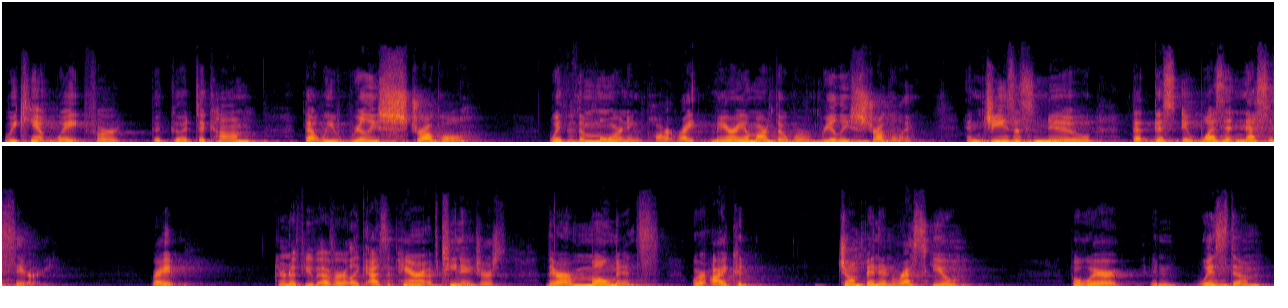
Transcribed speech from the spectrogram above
We can't wait for the good to come that we really struggle with the mourning part, right? Mary and Martha were really struggling. And Jesus knew that this it wasn't necessary. Right? I don't know if you've ever like as a parent of teenagers, there are moments where I could jump in and rescue but where in wisdom,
